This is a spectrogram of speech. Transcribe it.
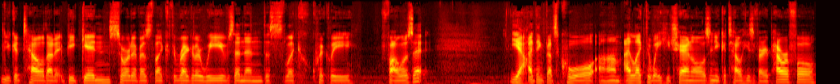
you could tell that it begins sort of as like the regular weaves and then this like quickly follows it. Yeah. I think that's cool. Um, I like the way he channels, and you could tell he's very powerful.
